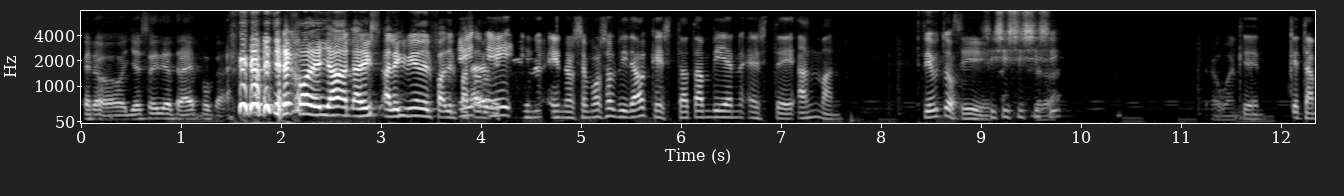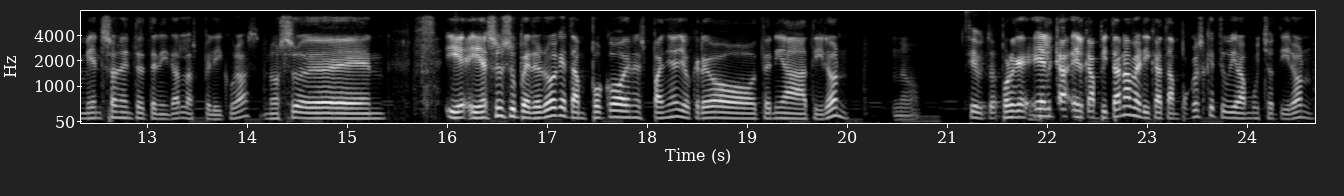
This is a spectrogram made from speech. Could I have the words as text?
pero yo soy de otra época. Joder, ya Alex, Alex viene del, Eh, pasado. eh, y, no- y nos hemos olvidado que está también este Ant-Man, ¿Cierto? Sí, sí, sí, sí, sí. sí. Pero bueno. que, que también son entretenidas las películas. No son... Y, y es un superhéroe que tampoco en España yo creo tenía tirón. No. Cierto. Porque el, el Capitán América tampoco es que tuviera mucho tirón.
